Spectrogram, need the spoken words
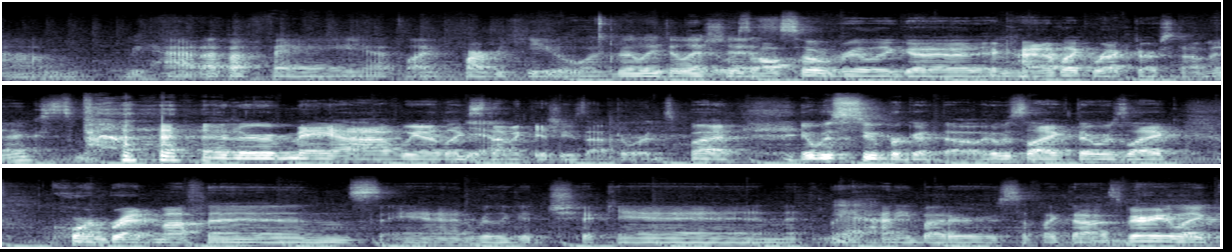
um, we had a buffet of like barbecue. It was really delicious. It was also really good. Mm. It kind of like wrecked our stomachs, but, or may have. We had like Yeah. stomach issues afterwards, but it was super good though. It was like there was like cornbread muffins and really good chicken, like Yeah. honey butter, stuff like that. It's very like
